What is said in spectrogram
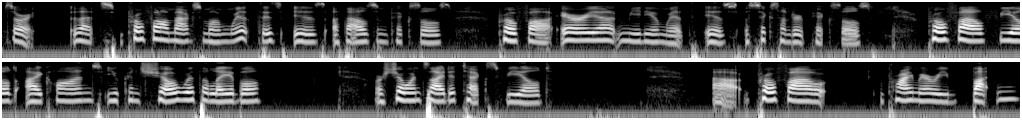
sorry, that's profile maximum width is, is a thousand pixels. Profile area medium width is 600 pixels. Profile field icons you can show with a label or show inside a text field. Uh, profile primary button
